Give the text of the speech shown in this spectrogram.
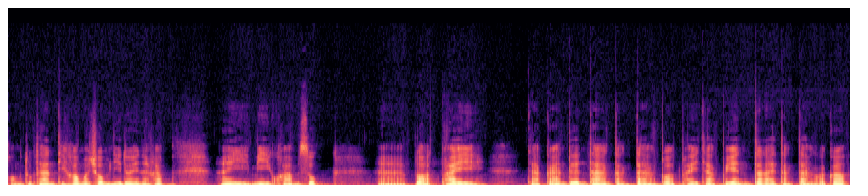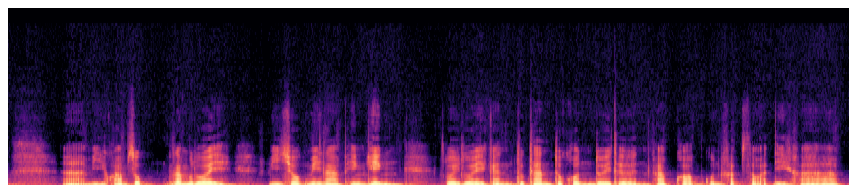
ของทุกท่านที่เข้ามาชมนี้ด้วยนะครับ ให้มีความสุขปลอดภัย จากการเดินทางต่างๆ ปลอดภัยจากพยันตรายต่างๆ แล้วก็มีความสุขร่ำรวย มีโชค มีลาภเฮงๆรวยๆ กันทุกท่านทุกคนด้วยเทินครับ ขอบคุณครับ สวัสดีครับ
